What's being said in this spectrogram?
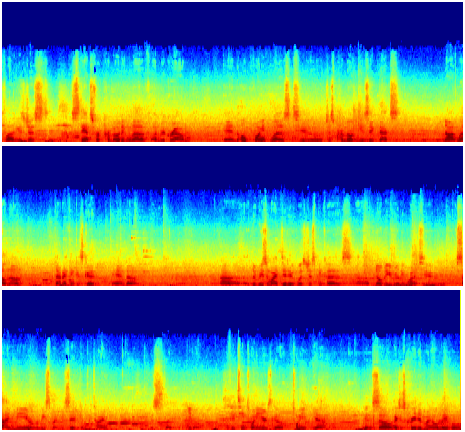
plug is just stands for promoting love underground, and the whole point was to just promote music that's not well known, that I think is good, and um, uh, the reason why I did it was just because uh, nobody really wanted to sign me or release my music at the time. This is like you know 15, 20 years ago, 20 yeah, and so I just created my own label,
